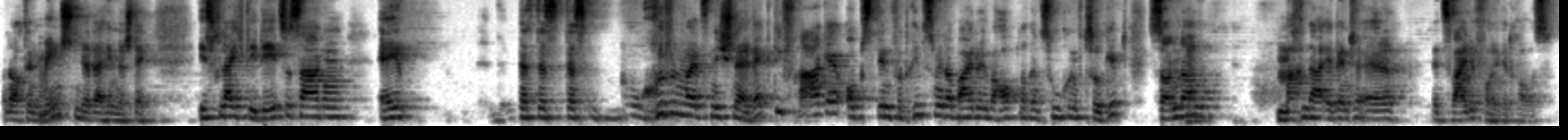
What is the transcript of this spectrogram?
und auch den ja. Menschen, der dahinter steckt, ist vielleicht die Idee zu sagen, ey, das, das, das rüffeln wir jetzt nicht schnell weg, die Frage, ob es den Vertriebsmitarbeiter überhaupt noch in Zukunft so gibt, sondern ja. machen da eventuell eine zweite Folge draus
